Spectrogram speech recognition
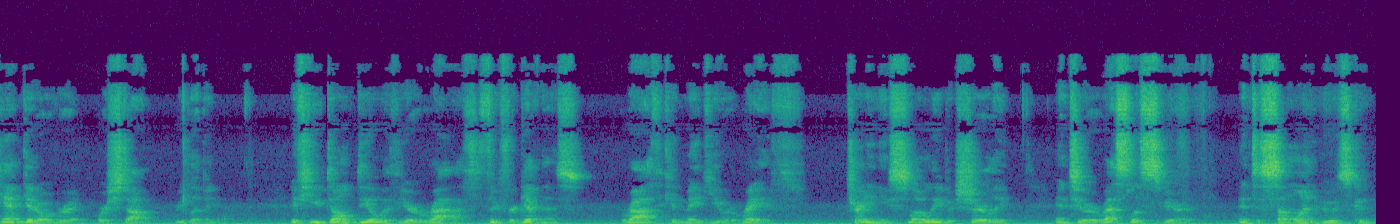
can't get over it or stop reliving it. If you don't deal with your wrath through forgiveness, wrath can make you a wraith, turning you slowly but surely into a restless spirit into someone who's con-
